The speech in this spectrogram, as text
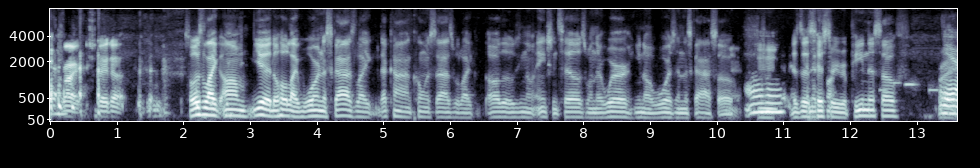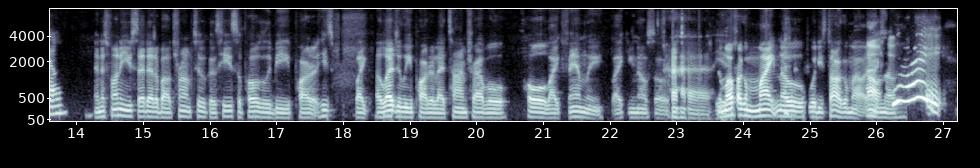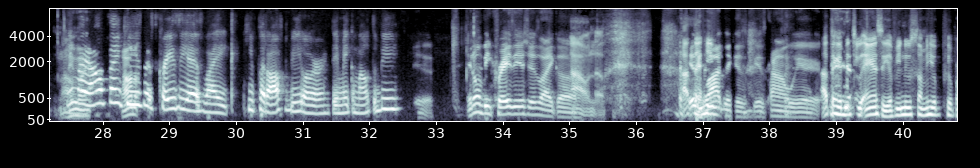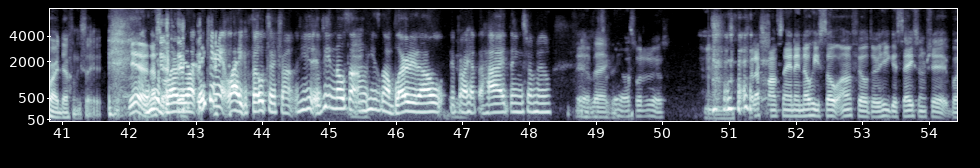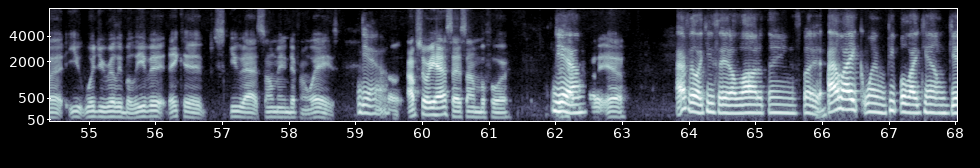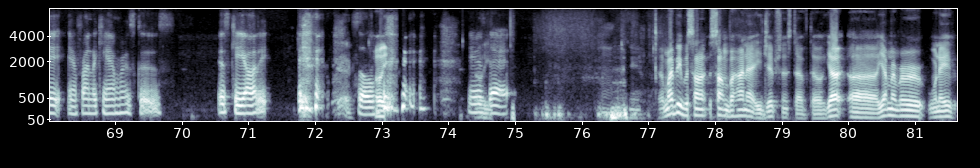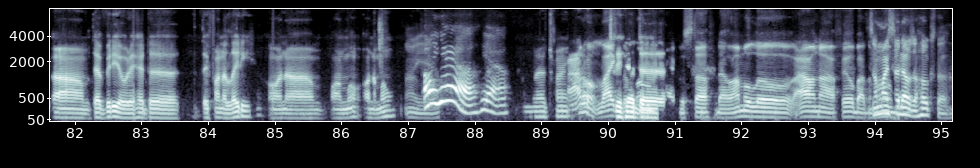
Right, straight up. So it's like, um, yeah, the whole like war in the skies, like that kind of coincides with like all those, you know, ancient tales when there were, you know, wars in the sky. So Mhm. is this And it's history repeating itself? Yeah, And it's funny you said that about Trump too, because he's supposedly be part of. He's like allegedly part of that time travel whole like family, like you know. So the motherfucker might know what he's talking about. I don't actually. know. you're right. I don't right. I don't think I don't he's as crazy as like he put off to be, or they make him out to be. Yeah. It don't be crazy. It's just like uh, I don't know. I his think he, logic is, is kind of weird. I think it'd be too antsy. If he knew something, he'll, he'll probably definitely say it. Yeah, that's he blurt it out. They can't like filter Trump. He, if he knows something, he's gonna blurt it out. They Yeah. probably have to hide things from him. yeah, that's, Exactly. yeah, that's what it is. Mm. But that's what I'm saying. They know he's so unfiltered. He could say some shit, but you would you really believe it? They could skew that so many different ways. yeah, So I'm sure he has said something before. yeah. Yeah, I feel like he said a lot of things, but I like when people like him get in front of cameras because it's chaotic. so Oh, yeah. there's Oh, yeah. that. There might be some, something behind that Egyptian stuff though. Y'all, uh, y'all remember when they um that video they had the they found a lady on um on moon, on the moon. Oh yeah. Oh yeah, yeah. Remember that joint? I don't like She the moon the- type of stuff though. I'm a little. I don't know how I feel about the. Somebody moon, said that was a hoax though.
